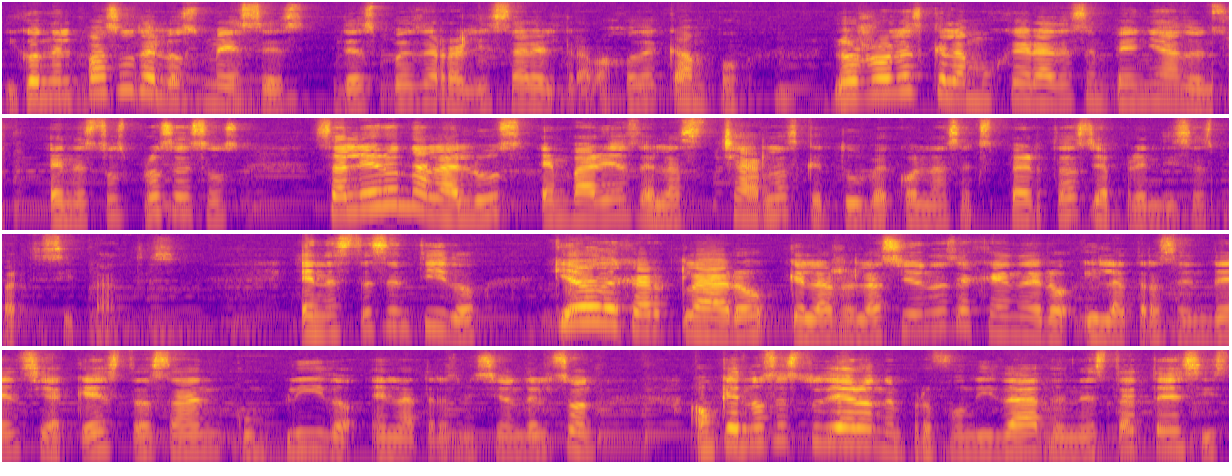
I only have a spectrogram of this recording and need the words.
y con el paso de los meses, después de realizar el trabajo de campo, los roles que la mujer ha desempeñado en, estos procesos salieron a la luz en varias de las charlas que tuve con las expertas y aprendices participantes. En este sentido, quiero dejar claro que las relaciones de género y la trascendencia que éstas han cumplido en la transmisión del son, aunque no se estudiaron en profundidad en esta tesis,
